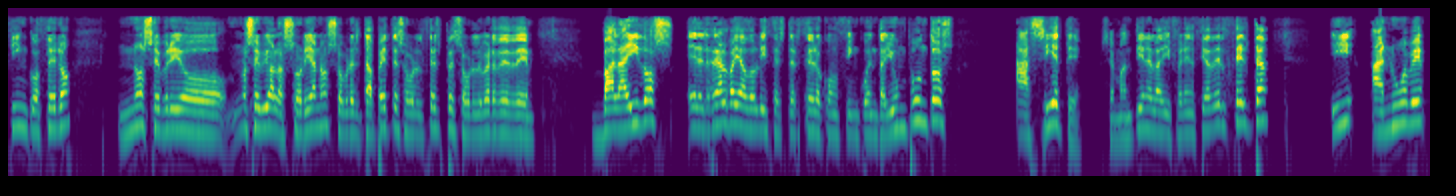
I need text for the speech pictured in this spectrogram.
5-0. No se vio, no se vio a los sorianos sobre el tapete, sobre el césped, sobre el verde de Balaídos, el Real Valladolid es tercero con 51 puntos, a 7 se mantiene la diferencia del Celta y a 9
